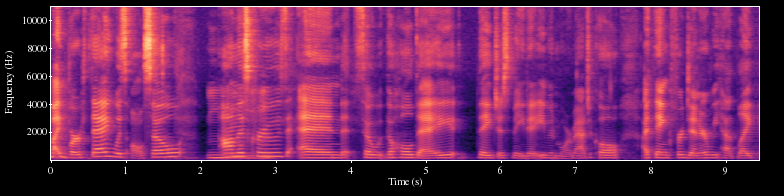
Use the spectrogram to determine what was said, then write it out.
My birthday was also on this cruise, and so the whole day they just made it even more magical. I think for dinner we had like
